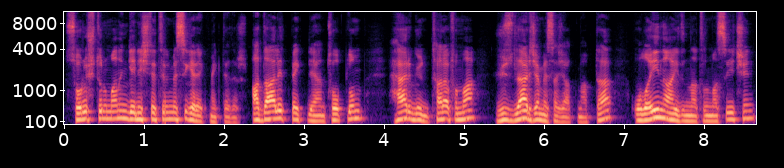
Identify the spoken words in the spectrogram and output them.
soruşturmanın genişletilmesi gerekmektedir. Adalet bekleyen toplum her gün tarafıma yüzlerce mesaj atmakta. Olayın aydınlatılması için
